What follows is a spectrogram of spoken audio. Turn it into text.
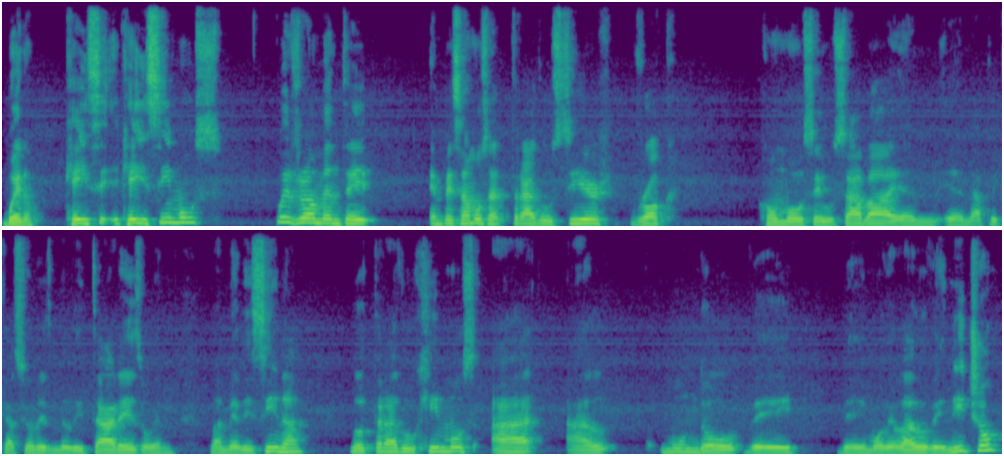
Bueno, ¿qué, hicimos? Pues realmente empezamos a traducir rock como se usaba en, aplicaciones militares o en la medicina, lo tradujimos a, al mundo de, de modelado de nicho.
